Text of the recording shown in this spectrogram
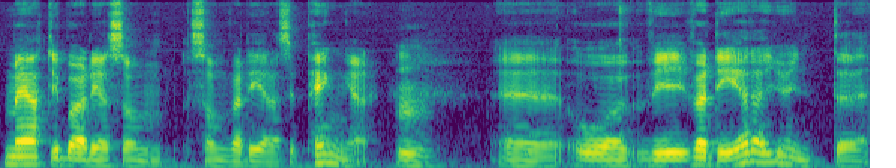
mäter ju bara det som, som värderas i pengar. Mm. Eh, Och vi värderar ju inte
